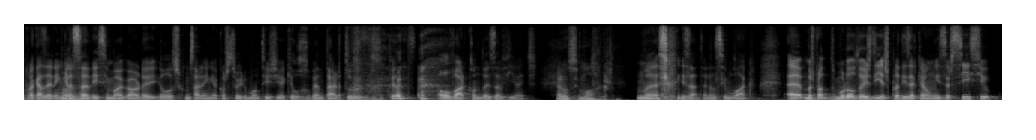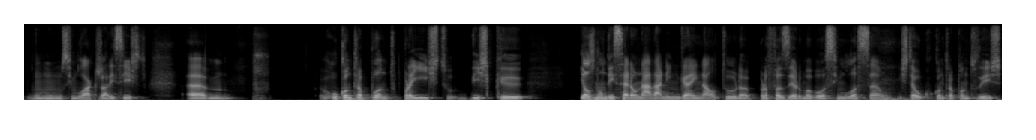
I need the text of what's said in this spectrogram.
por acaso era engraçadíssimo agora eles começarem a construir o Montijo e aquilo rebentar tudo de repente, a levar com dois aviões. Era um simulacro. Mas, exato, era um simulacro. Ah, mas pronto, demorou dois dias para dizer que era um exercício, um simulacro, já disse isto. Ahm, o contraponto para isto diz que eles não disseram nada a ninguém na altura para fazer uma boa simulação. Isto é o que o contraponto diz.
